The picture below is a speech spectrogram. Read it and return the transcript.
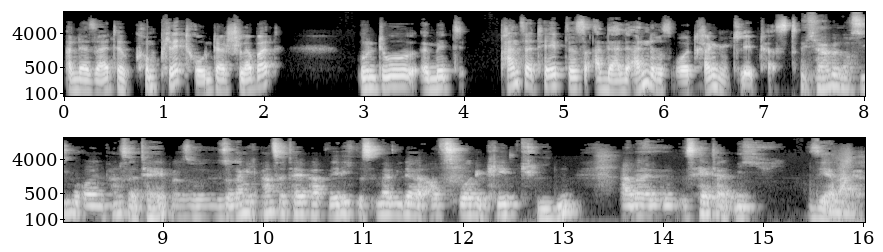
an der Seite komplett runterschlabbert und du äh, mit Panzertape das an ein anderes Ohr drangeklebt hast. Ich habe noch sieben Rollen Panzertape. Also solange ich Panzertape habe, werde ich das immer wieder aufs Ohr geklebt kriegen. Aber es hält halt nicht sehr lange.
